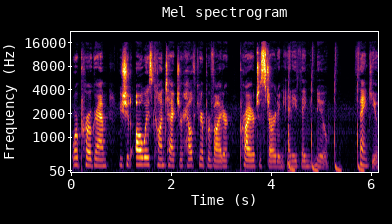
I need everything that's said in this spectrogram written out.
or program, you should always contact your healthcare provider prior to starting anything new. Thank you.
